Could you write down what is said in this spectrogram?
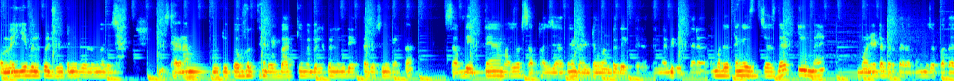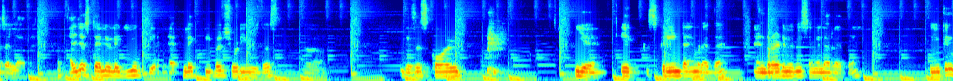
और मैं ये बिल्कुल झूठ नहीं बोलूँगा, जैसे इंस्टाग्राम यूट्यूब पे बोलते हैं लोग बात की मैं बिल्कुल नहीं देखता, कुछ नहीं करता। सब देखते हैं भाई और सब फंस जाते हैं, घंटे घंटे देखते रहते हैं, मैं भी देखता रहता हूँ। But thing is just that कि मैं मॉनिटर करता रहता हूँ, मुझे पता चल जाता है। I just tell you like you like people should use this this is called ये एक स्क्रीन टाइम रहता है एंड्रॉयड में भी सिमिलर रहता है। तो यू कैन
